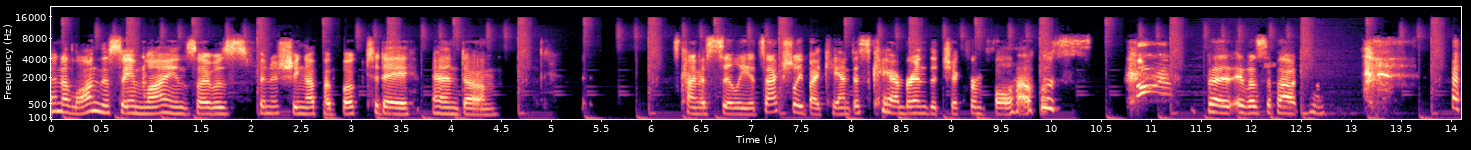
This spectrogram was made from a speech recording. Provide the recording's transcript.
And along the same lines, I was finishing up a book today, and um, it's kind of silly. It's actually by Candace Cameron, the chick from Full House. but it was about.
